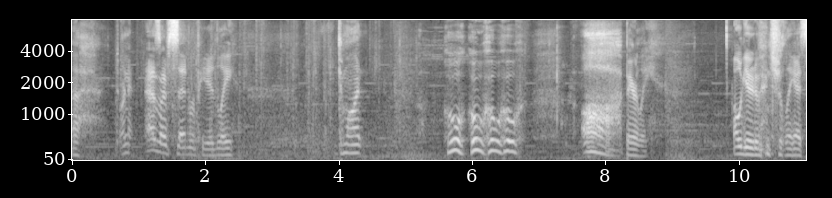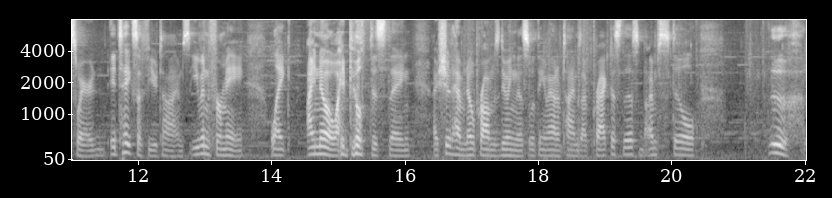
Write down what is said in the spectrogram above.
Darn it, as I've said repeatedly. Come on. Hoo, hoo, hoo, hoo. Ah, oh, barely. I'll get it eventually, I swear. It takes a few times, even for me. Like, I know I built this thing. I should have no problems doing this with the amount of times I've practiced this, but I'm still... Ugh.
